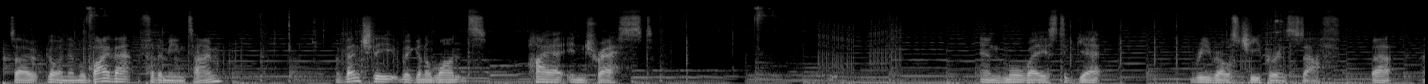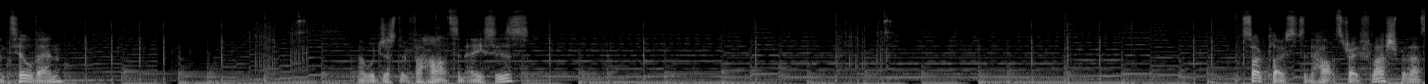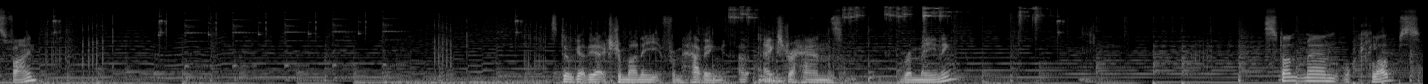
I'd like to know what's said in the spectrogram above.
So go on then, we'll buy that for the meantime. Eventually, we're going to want higher interest and more ways to get rerolls cheaper and stuff. But until then, I will just look for hearts and aces. So close to the heart straight flush, but that's fine. Still get the extra money from having uh, extra hands remaining. Stuntman or clubs?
